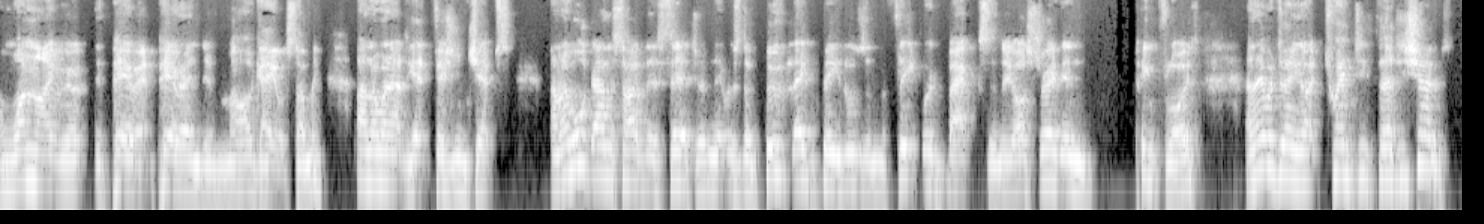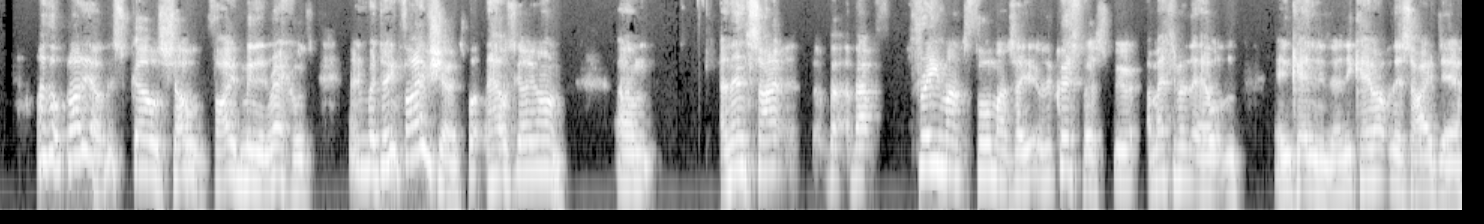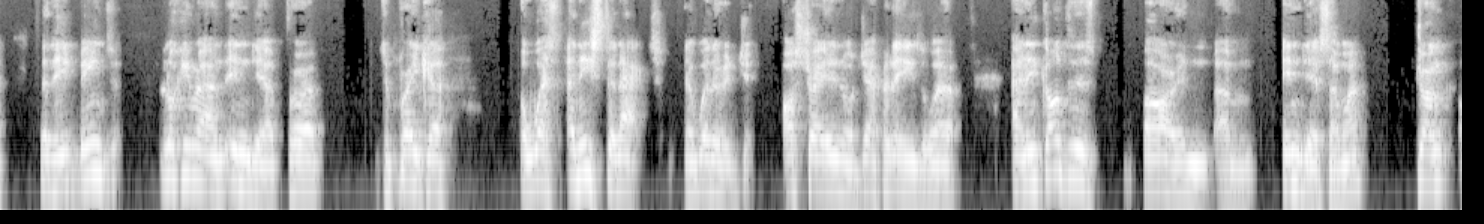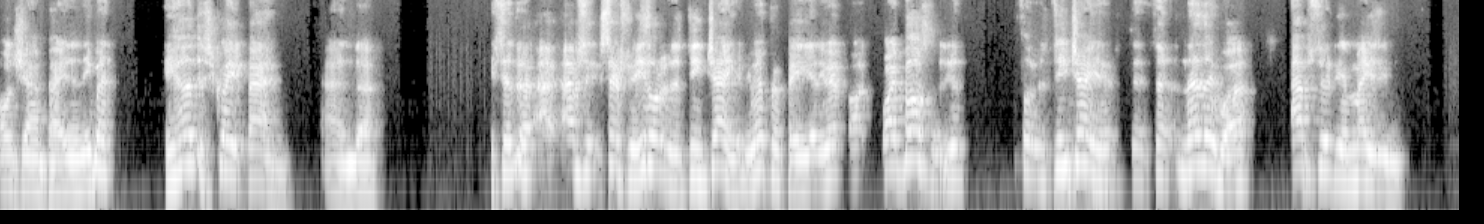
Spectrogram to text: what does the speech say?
And one night we were at the pier, pier end in Margate or something, and I went out to get fish and chips. And I walked down the side of this theatre, and it was the bootleg Beatles and the Fleetwood Macs and the Australian Pink Floyd, and they were doing like 20, 30 shows. I thought, bloody hell, this girl sold five million records, and we're doing five shows. What the hell's going on? Um, and then about three months, four months later, it was a Christmas. We were, I met him at the Hilton in Kensington, and he came up with this idea that he'd been looking around India for to break a, a west an Eastern act, you know, whether it's Australian or Japanese or where, and he'd gone to this bar in um, India somewhere, drunk on champagne, and he went. He heard this great band, and uh, he said, uh, absolutely exceptional. He thought it was a DJ, and he went for a pee, and he went right, right past them. He thought it was a DJ, and there they were, absolutely amazing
